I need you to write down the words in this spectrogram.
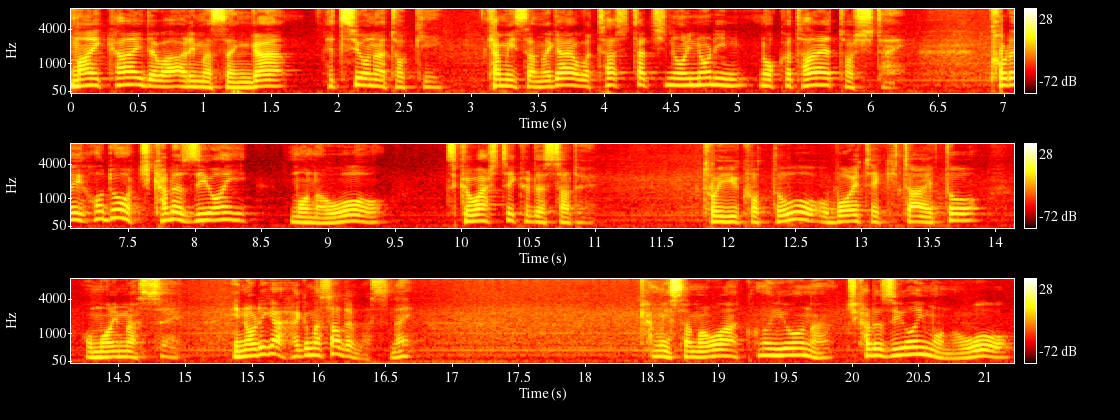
毎回ではありませんが、必要な時、神様が私たちの祈りの答えとしてこれほど力強いものを使わせてくださるということを覚えていきたいと思います。祈りが励まされますね。神様はこのような力強いものを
